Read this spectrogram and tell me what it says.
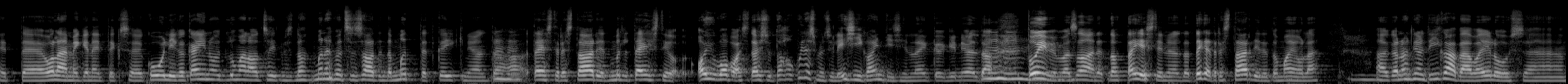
et äh, olemegi näiteks äh, kooliga käinud lumelauda sõitmas, et noh, mõnes mõttes sa saad enda mõtted kõik nii-öelda mm -hmm. täiesti restardi, et mõtled täiesti ajuvabasid asju, et ah, kuidas ma selle esikandi sinna ikkagi nii-öelda mm -hmm. toimima saan, et noh, täiesti nii-öelda tegelikult restardid oma ajule mm. -hmm. aga noh, nii-öelda igapäevaelus äh,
